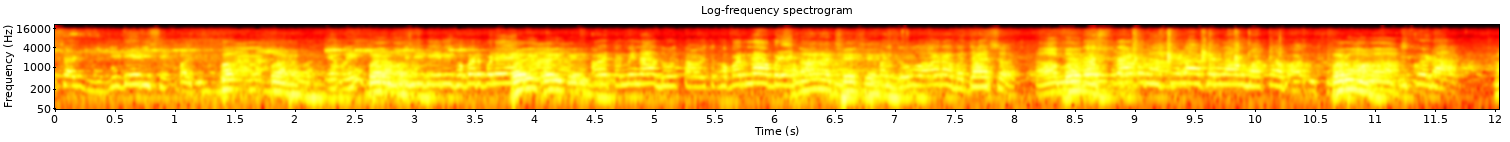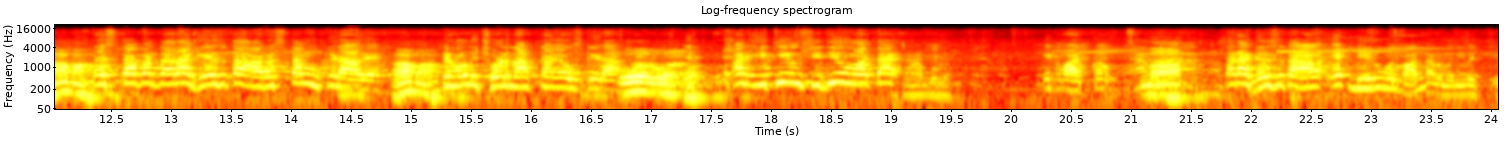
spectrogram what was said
સાઈડ ખબર પડે તમે ના દોતા હોય તો ખબર ના પડે. ના ના છે છે. પણ બધા છે રસ્તા પર ઉકેડા કરેલા માતા ભારું છું. રસ્તા પર તારા ઘેર જતા આ રસ્તામાં ઉકેડા આવે. તે બેહોનું છોડ નાખતા આવે ઉકેડા? અને ઈથી હું સીધી હું માતા એક વાત કહું. તારા ઘર જતા એક બેરું મને માતાનું મળી વચ્ચે.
